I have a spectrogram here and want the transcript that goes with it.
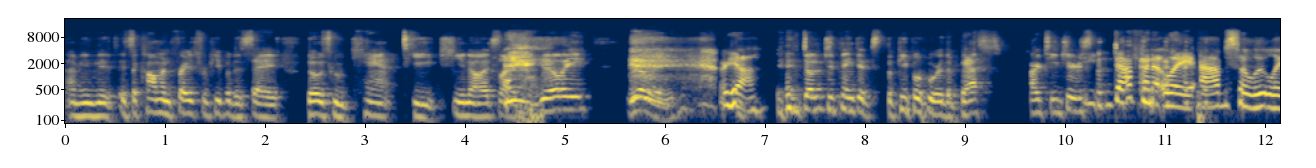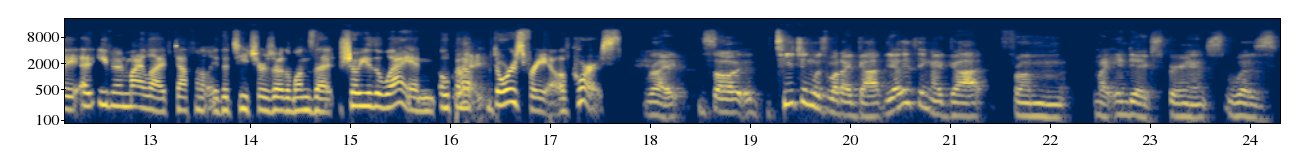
I mean, it's a common phrase for people to say, those who can't teach. You know, it's like, really? Really? Yeah. Don't you think it's the people who are the best are teachers? definitely. Absolutely. Uh, even in my life, definitely the teachers are the ones that show you the way and open right. up doors for you, of course. Right. So teaching was what I got. The other thing I got from my India experience was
